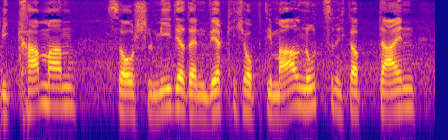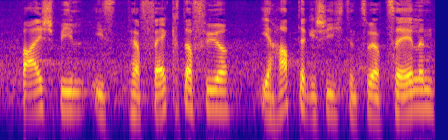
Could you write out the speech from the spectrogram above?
Wie kann man Social Media denn wirklich optimal nutzen? Ich glaube, dein Beispiel ist perfekt dafür. Ihr habt ja Geschichten zu erzählen,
